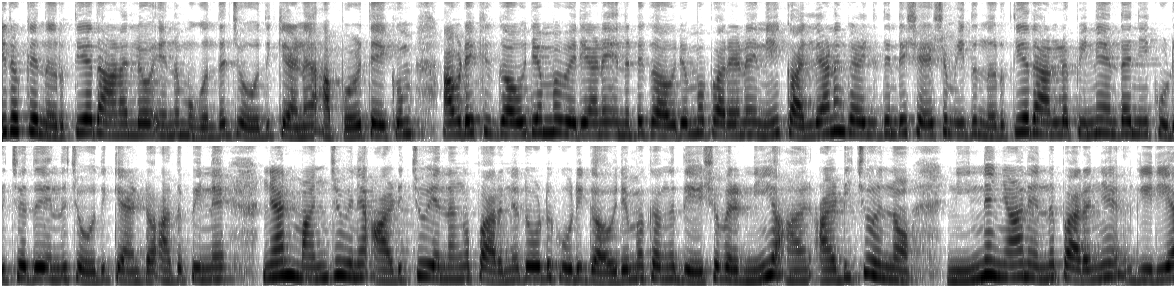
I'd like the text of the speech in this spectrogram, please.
ഇതൊക്കെ നിർത്തിയതാണല്ലോ എന്ന് മുകുന്ദൻ ചോദിക്കുകയാണ് അപ്പോഴത്തേക്കും അവിടേക്ക് ഗൗരമ്മ വരികയാണ്. എന്നിട്ട് ഗൗരമ്മ പറയണേ നീ കല്യാണം കഴിഞ്ഞതിന്റെ ശേഷം ഇത് നിർത്തിയതാണല്ലോ. പിന്നെ എന്താ നീ കുടിച്ചത്? എന്ന് ചോദിക്കാൻ കേട്ടോ അത് പിന്നെ ഞാൻ മഞ്ജുവിനെ അടിച്ചു എന്നങ്ങ് പറഞ്ഞതോടുകൂടി ഗൗരിയമ്മക്ക് അങ്ങ് ദേഷ്യം വരും. നീ അടിച്ചു എന്നോ? നിന്നെ ഞാൻ എന്ന് പറഞ്ഞ് ഗിരിയെ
